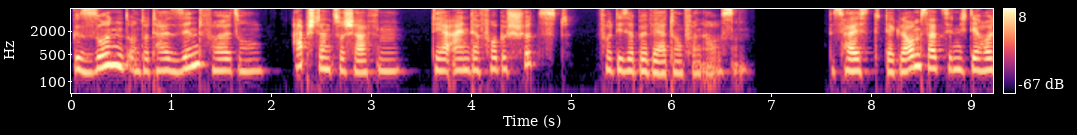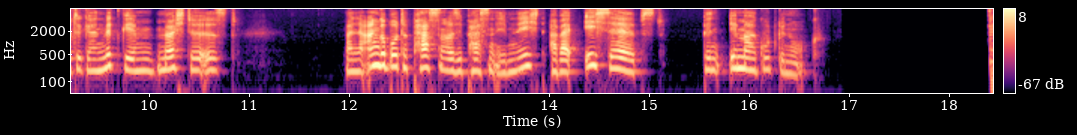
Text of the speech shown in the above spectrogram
gesund und total sinnvoll, so einen Abstand zu schaffen, der einen davor beschützt, vor dieser Bewertung von außen. Das heißt, der Glaubenssatz, den ich dir heute gern mitgeben möchte, ist, meine Angebote passen oder sie passen eben nicht, aber ich selbst bin immer gut genug.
